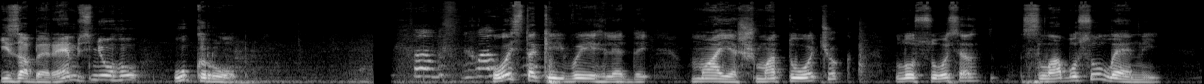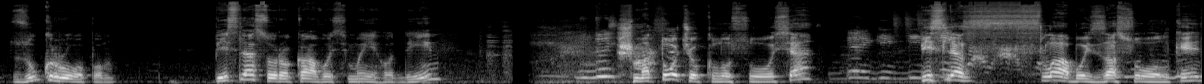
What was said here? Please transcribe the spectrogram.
і заберемо з нього укроп. Ось такий вигляд має шматочок лосося слабосолений з укропом. Після 48 годин шматочок лосося після слабої засолки,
